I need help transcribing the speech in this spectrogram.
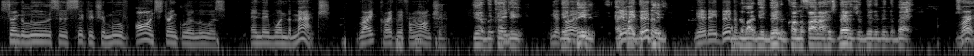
Strangler Lewis's signature move on Strangler Lewis, and they won the match right? Correct me if I'm wrong, champ. Yeah, because and, they yeah, they bid it. yeah, like they, bid they him. It. Yeah, they bid him. Like they bid him. Come to find out his manager bid him in the back. So. Right.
